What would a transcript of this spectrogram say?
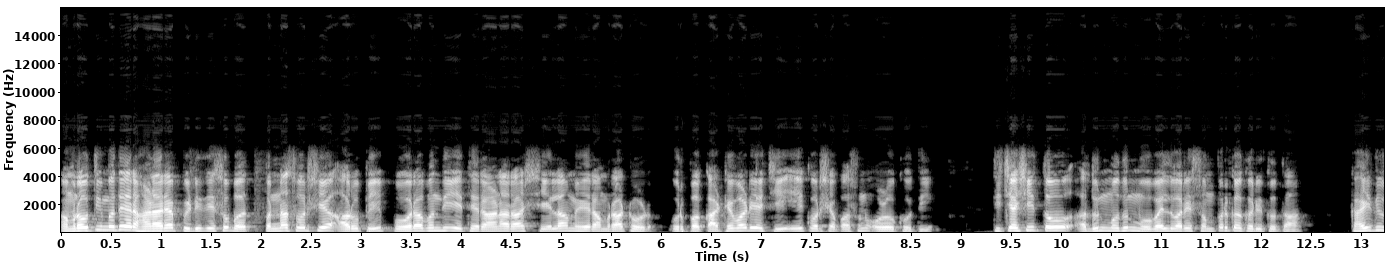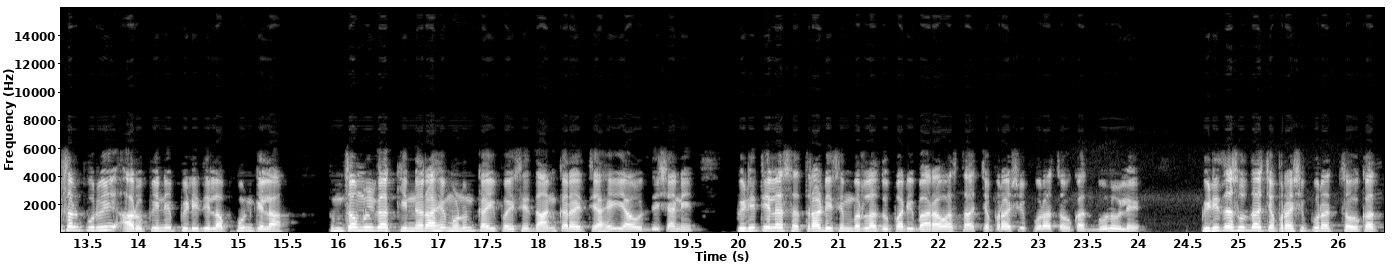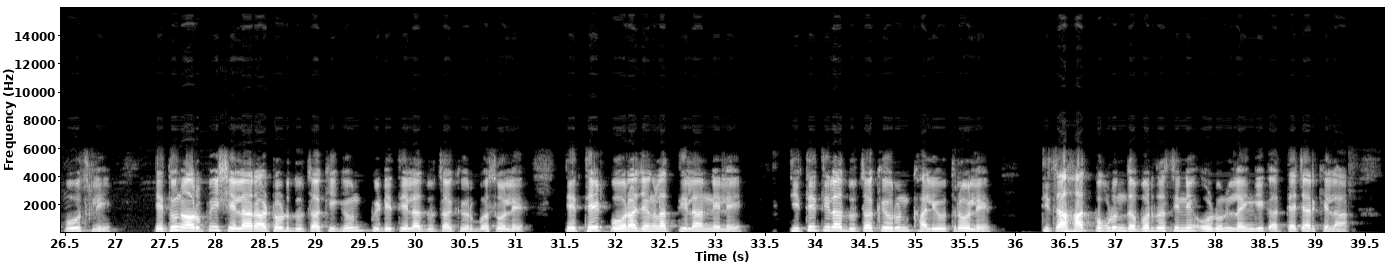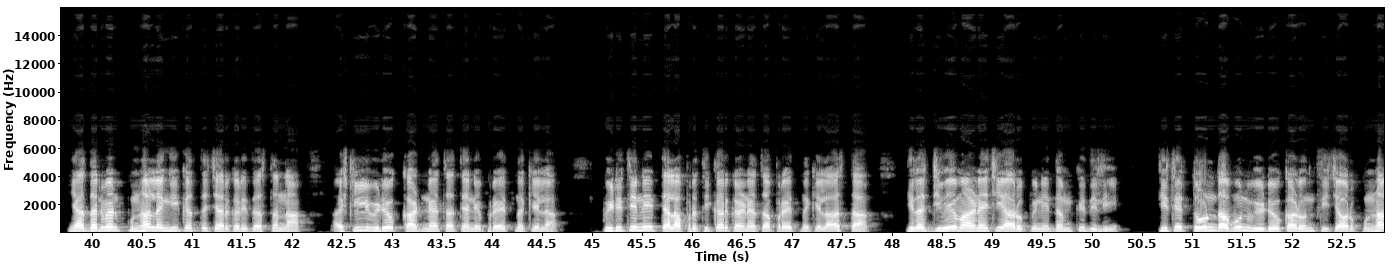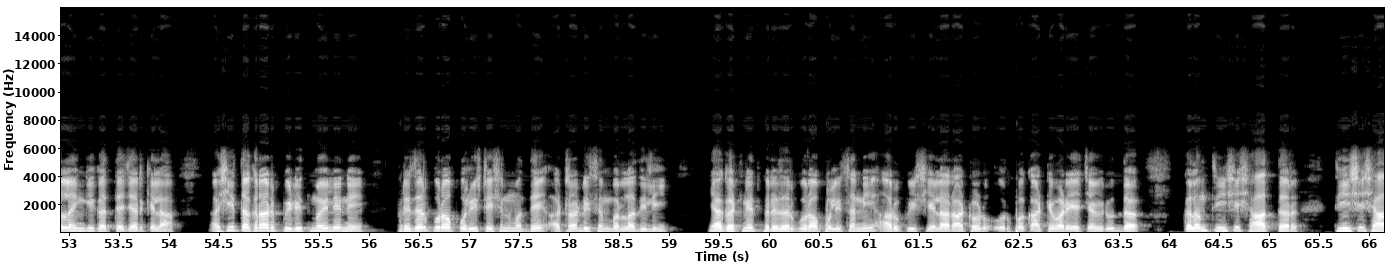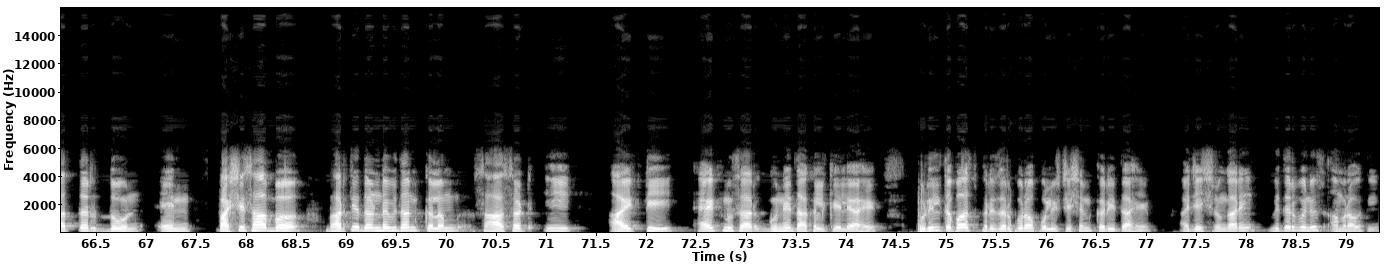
अमरावतीमध्ये राहणाऱ्या पीडितेसोबत पन्नास वर्षीय आरोपी पोहराबंदी येथे राहणारा शेला मेहराम राठोड उर्फ काठेवाड याची एक वर्षापासून ओळख होती. तिच्याशी तो अधूनमधून मोबाईलद्वारे संपर्क करीत होता. काही दिवसांपूर्वी आरोपीने पीडितेला फोन केला तुमचा मुलगा किन्नर आहे म्हणून काही पैसे दान करायचे आहे या उद्देशाने पीडितेला सतरा डिसेंबरला दुपारी बारा वाजता चपराशीपुरा चौकात बोलवले. पीडितासुद्धा चपराशीपुरा चौकात पोहोचली. तेथून आरोपी शेला राठोड दुचाकी घेऊन पीडितेला दुचाकीवर बसवले. ते थेट पोहरा जंगलात तिला नेले. तिथे तिला दुचाकीवरून खाली उतरवले. तिचा हात पकडून जबरदस्तीने ओढून लैंगिक अत्याचार केला. या दरम्यान पुन्हा लैंगिक अत्याचार करीत असताना अश्लील व्हिडिओ काढण्याचा त्याने प्रयत्न केला. पीडितेने त्याला प्रतिकार करण्याचा प्रयत्न केला असता तिला जीवे मारण्याची आरोपीने धमकी दिली. तिचे तोंड दाबून व्हिडिओ काढून तिच्यावर पुन्हा लैंगिक अत्याचार केला. अशी तक्रार पीडित महिलेने फ्रेझरपुरा पोलीस स्टेशनमध्ये अठरा डिसेंबरला दिली. या घटनेत फ्रेझरपुरा पोलिसांनी आरोपी शेला राठोड उर्फ काठेवाड याच्या विरुद्ध कलम तीनशे शहात्तर तीनशे शहात्तर दोन एन पाचशे सहा ब भारतीय दंडविधान कलम सहासष्ट ई आय टी ॲक्टनुसार गुन्हे दाखल केले आहे. पुढील तपास फ्रेझरपुरा पोलीस स्टेशन करीत आहे. अजय शृंगारे विदर्भ न्यूज अमरावती.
